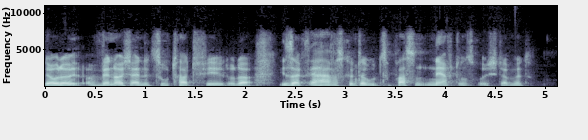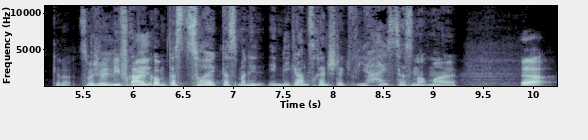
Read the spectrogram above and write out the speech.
Ja, oder wenn euch eine Zutat fehlt oder ihr sagt, ja, was könnte da gut zu passen, nervt uns ruhig damit. Genau. Zum Beispiel, wenn die Frage Wie- kommt, das Zeug, das man hinten in die Gans reinsteckt, wie heißt das nochmal? Ja.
